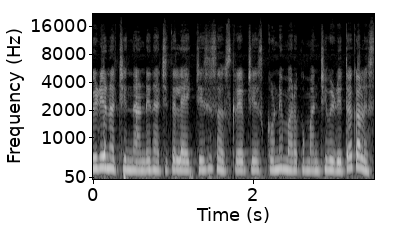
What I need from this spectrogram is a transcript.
వీడియో నచ్చిందండి నచ్చితే లైక్ చేసి సబ్స్క్రైబ్ చేసుకోండి. మరొక మంచి వీడియోతో కలుస్తాను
